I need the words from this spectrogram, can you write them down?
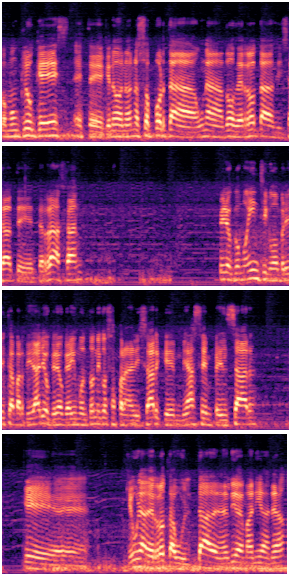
como un club que es este, que no, soporta una dos derrotas y ya te, te, rajan. Pero como hinchi, como periodista partidario, creo que hay un montón de cosas para analizar que me hacen pensar que una derrota abultada en el día de mañana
